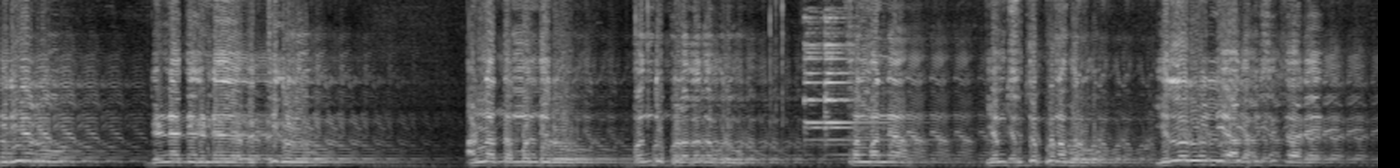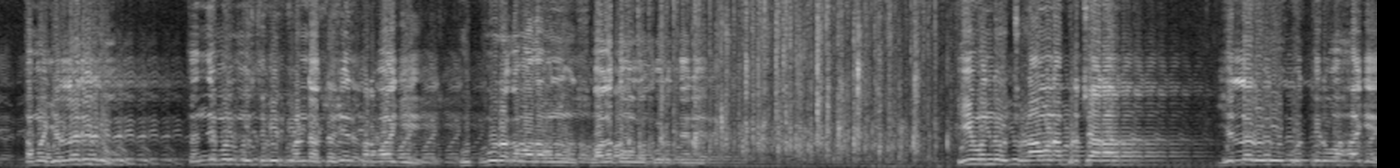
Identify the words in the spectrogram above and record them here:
ಹಿರಿಯರು, ಗಣ್ಯಾತಿ ಗಣ್ಯ ವ್ಯಕ್ತಿಗಳು, ಅಣ್ಣ ತಮ್ಮಂದಿರು, ಬಂಧು ಬಳಗದವರು ಸನ್ಮಾನ್ಯ ಎಂ ಸಿದ್ದಪ್ಪನವರು ಎಲ್ಲರೂ ಇಲ್ಲಿ ಆಗಮಿಸಿದ್ದಾರೆ. ತಮಗೆಲ್ಲರಿಗೂ ತಂಜಮುಲ್ ಮುಸ್ಲಿಂ ಫಂಡ್ ಅಸೋಸಿಯೇಷನ್ ಪರವಾಗಿ ಉತ್ಪೂರಕವಾದವನ್ನು ಸ್ವಾಗತವನ್ನು ಕೋರುತ್ತೇನೆ. ಈ ಒಂದು ಚುನಾವಣಾ ಪ್ರಚಾರ ಎಲ್ಲರೂ ಗೊತ್ತಿರುವ ಹಾಗೆ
